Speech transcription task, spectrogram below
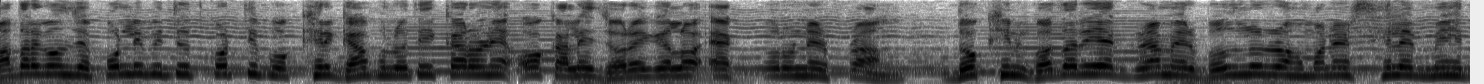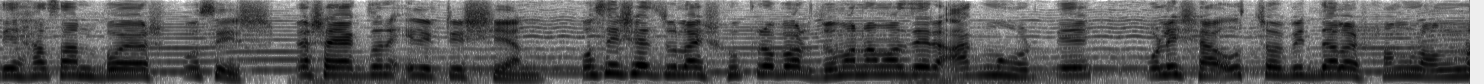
মাদারগঞ্জে পল্লী বিদ্যুৎ কর্তৃপক্ষের গাফলতির কারণে অকালে জ্বরে গেল এক তরুণের প্রাণ। দক্ষিণ গজারিয়া গ্রামের বজলুর রহমানের ছেলে মেহেদি হাসান, বয়স পঁচিশ, পেশায় একজন ইলেকট্রিশিয়ান। পঁচিশে জুলাই শুক্রবার জমা নামাজের আগ মুহূর্তে পলিশা উচ্চ বিদ্যালয় সংলগ্ন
